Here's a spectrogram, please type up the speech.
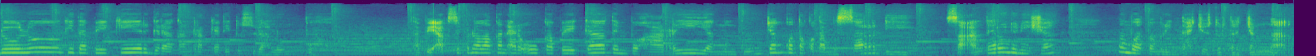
Dulu kita pikir gerakan rakyat itu sudah lumpuh tapi aksi penolakan RUU KPK tempo hari yang mengguncang kota-kota besar di seantero Indonesia membuat pemerintah justru tercengang.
